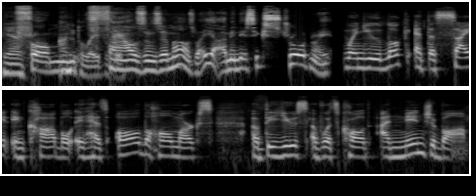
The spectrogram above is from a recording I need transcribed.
yeah, from thousands of miles away. Yeah, I mean, it's extraordinary. When you look at the site in Kabul, it has all the hallmarks of the use of what's called a ninja bomb.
